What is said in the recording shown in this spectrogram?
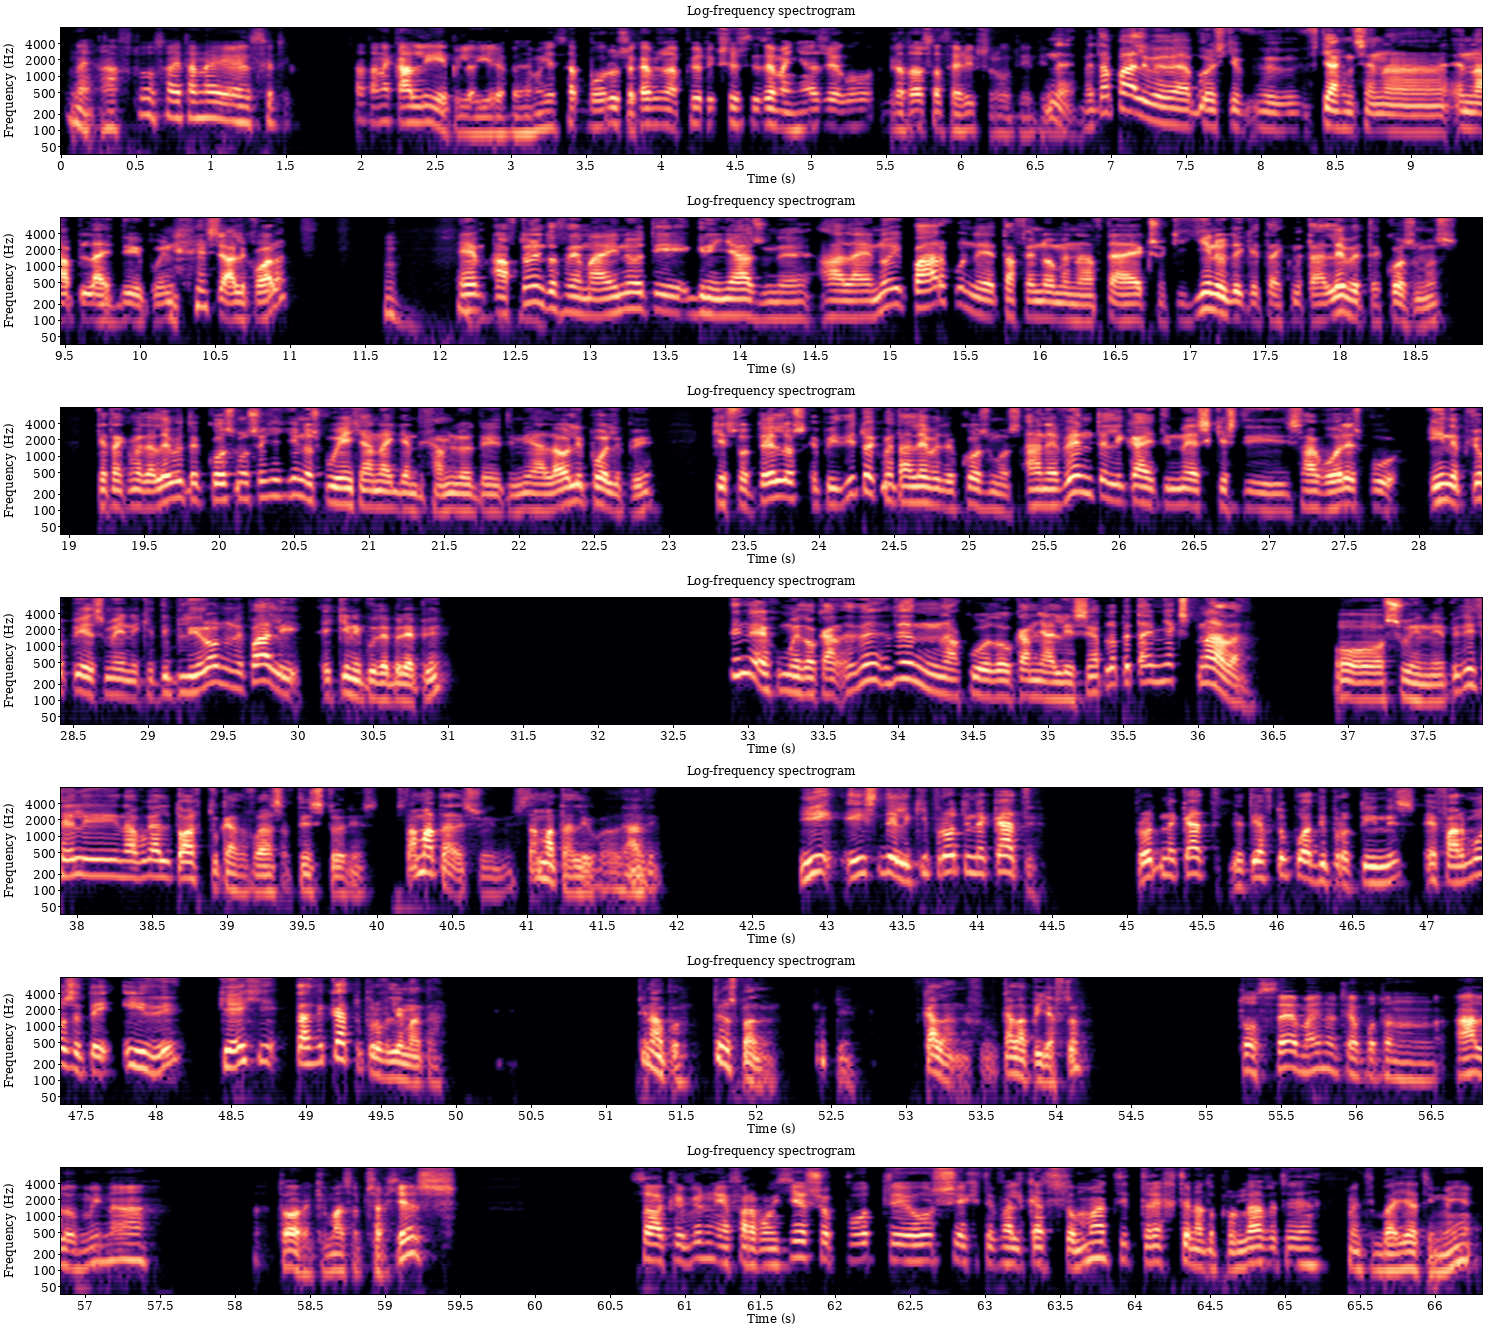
Ναι, αυτό θα ήταν θετικό θα ήταν καλή επιλογή, ρε παιδί μου, γιατί θα μπορούσε κάποιος να πει ότι ξέρεις τι δεν με νοιάζει, εγώ την κρατάω σταθερή, ξέρω τι. Ναι, μετά πάλι βέβαια μπορείς και φτιάχνεις ένα, ένα Apple ID που είναι σε άλλη χώρα. ε, αυτό είναι το θέμα, είναι ότι γκρινιάζουν, αλλά ενώ υπάρχουν τα φαινόμενα αυτά έξω και γίνονται και τα εκμεταλλεύεται κόσμος, και τα εκμεταλλεύεται κόσμος όχι εκείνος που έχει ανάγκη για τη χαμηλότερη τιμή, αλλά όλοι οι υπόλοιποι. Και στο τέλος, επειδή το εκμεταλλεύεται ο κόσμος, ανεβαίνουν τελικά οι τιμές και στις αγορές που είναι πιο πιεσμένοι και την πληρώνουν πάλι εκείνοι που δεν πρέπει δεν, έχουμε εδώ, δεν, δεν ακούω εδώ καμιά λύση, απλά πετάει μια ξυπνάδα ο Σουίνι, επειδή θέλει να βγάλει το άκρη του κάθε φορά σε αυτές τις ιστορίες. Σταμάτα ρε Σουίνι, σταμάτα λίγο δηλαδή. Ή, ή στην τελική πρότεινε κάτι. Πρότεινε κάτι, γιατί αυτό που αντιπροτείνεις εφαρμόζεται ήδη και έχει τα δικά του προβλήματα. Τι να πω, τέλος πάντων. Okay. Καλά, καλά πήγε αυτό. Το θέμα είναι ότι από τον άλλο μήνα, τώρα και μάλιστα από τις αρχές, θα ακριβίνουν οι εφαρμογές. Οπότε όσοι έχετε βάλει κάτι στο μάτι, τρέχετε να το προλάβετε με την παλιά τιμή.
